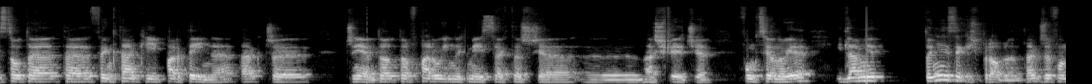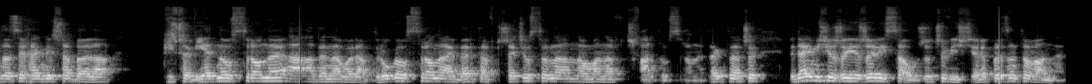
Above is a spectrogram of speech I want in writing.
są te, te think tanki partyjne, tak? czy, czy nie wiem, to, to w paru innych miejscach też się na świecie funkcjonuje. I dla mnie to nie jest jakiś problem, tak? że Fundacja Heinricha Bella pisze w jedną stronę, a Adenauera w drugą stronę, a Eberta w trzecią stronę, a Naumana w czwartą stronę. Tak? To znaczy, wydaje mi się, że jeżeli są rzeczywiście reprezentowane,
